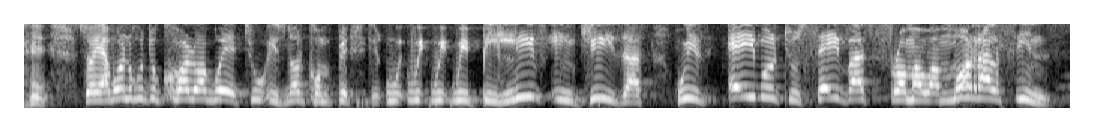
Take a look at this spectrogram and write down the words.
so yabona ukuthi ukukholwa kwethu is not complete we, we, we- we believe in jesus who is able to save us from our moral sins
